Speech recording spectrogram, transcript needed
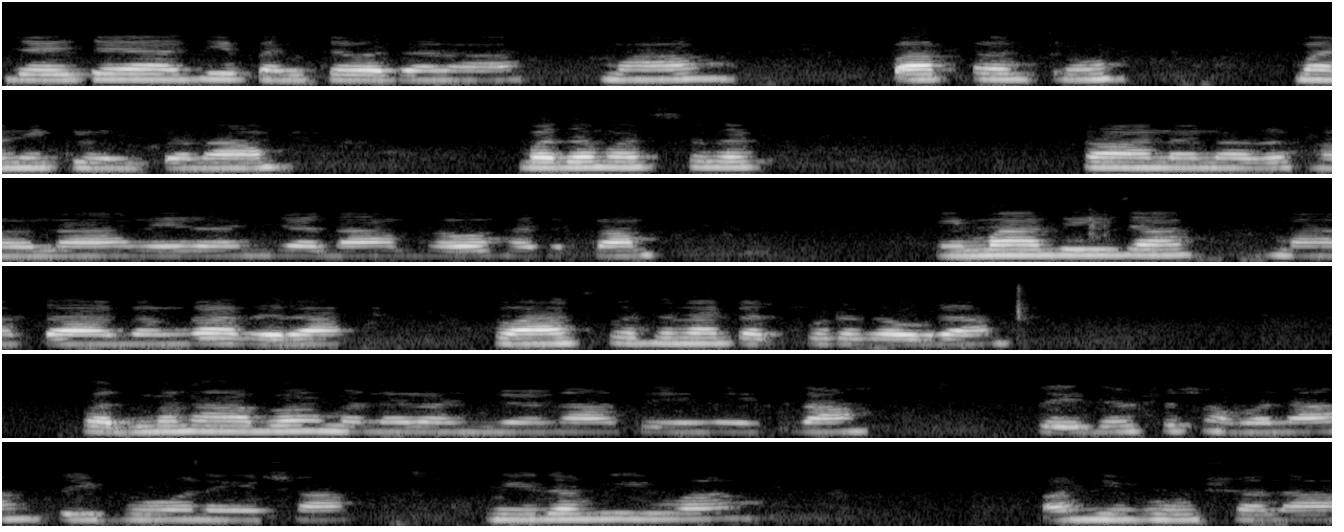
जय जयाजी पंचवदना. मा पापद्रू मणिकृंतना मदमत्सर काननरहना निरंजना भवहरका हिमादिजा माता गंगाधरा श्वासवदना कर्पूर पद्मनाभ, मनरंजना, त्रिनेत्रा त्रिदश शमना, त्रिभुवनेशा, नीलग्रीवा, अहिभूषणा,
